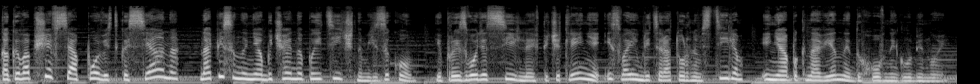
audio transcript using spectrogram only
как и вообще вся повесть Кассиана, написаны необычайно поэтичным языком и производят сильное впечатление и своим литературным стилем, и необыкновенной духовной глубиной.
